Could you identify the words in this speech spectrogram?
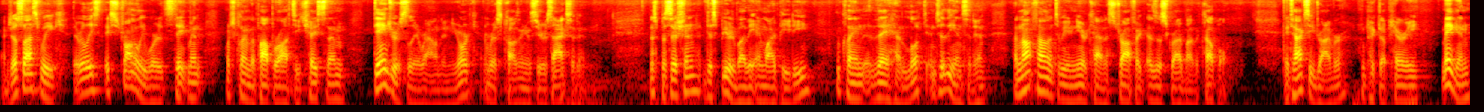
And just last week, they released a strongly worded statement which claimed the paparazzi chased them dangerously around in New York and risked causing a serious accident. This position disputed by the NYPD, who claimed they had looked into the incident and not found it to be near catastrophic as described by the couple. A taxi driver who picked up Harry, Meghan,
